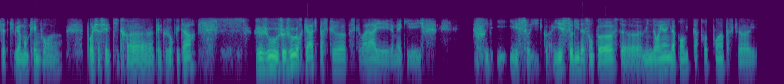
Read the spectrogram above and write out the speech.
peut-être lui a manqué Mm. pour euh, pour aller chercher le titre euh, quelques jours plus tard. Je joue je joue Urkac parce que parce que voilà, il, le mec il, il, il- il est solide quoi. Il est solide à son poste. euh, mine de rien, il n'a pas envie de perdre trop de points parce que il,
